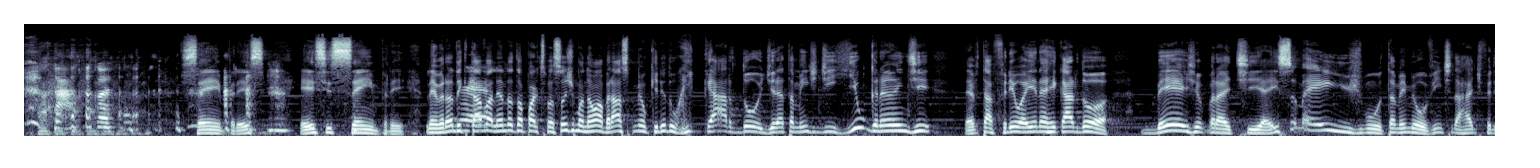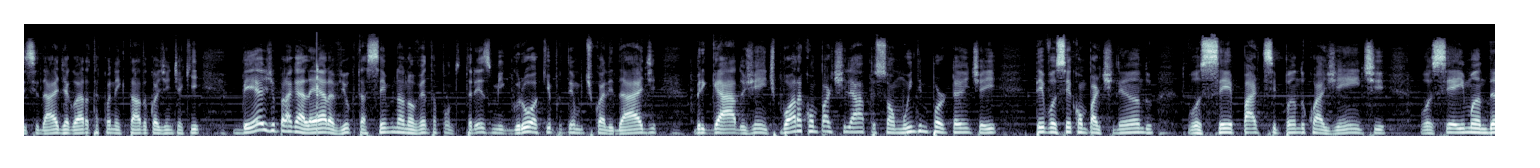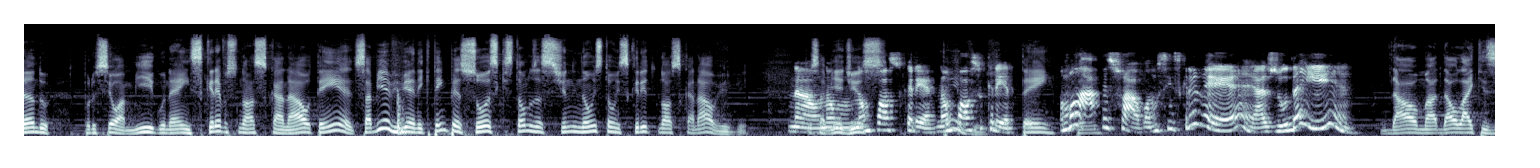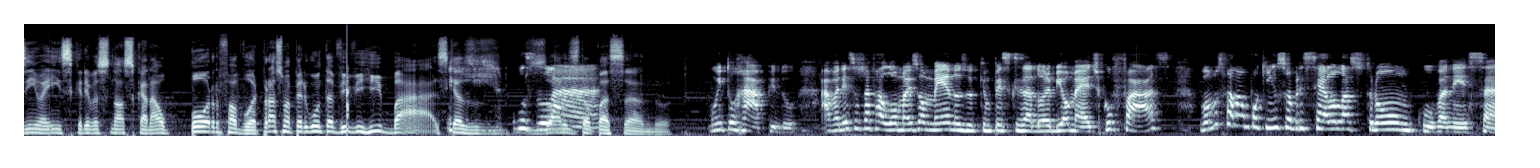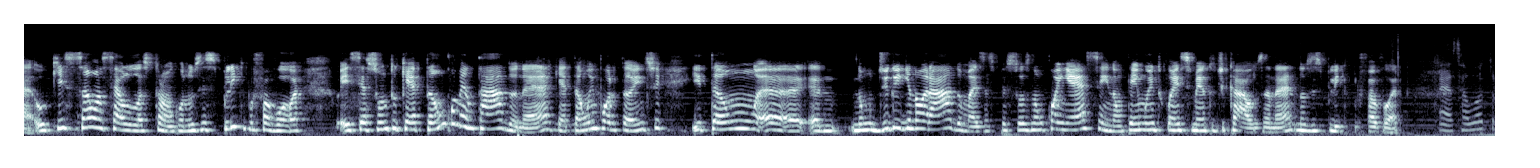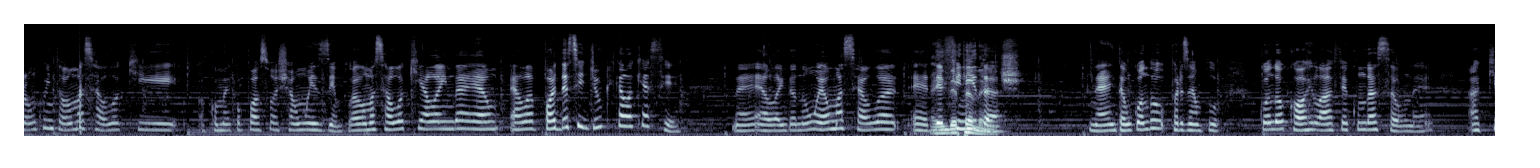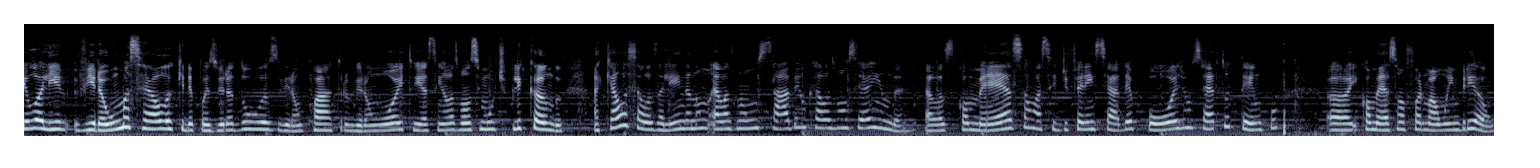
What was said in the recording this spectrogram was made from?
sempre, esse, esse sempre. Lembrando é. que tá valendo a tua participação, de mandar um abraço pro meu querido Ricardo, diretamente de Rio Grande. Deve estar tá frio aí, né, Ricardo? Beijo pra ti, é isso mesmo. Também meu ouvinte da Rádio Felicidade agora tá conectado com a gente aqui. Beijo pra galera, viu, que tá sempre na 90.3, migrou aqui pro tempo de qualidade. Obrigado, gente. Bora compartilhar, pessoal, muito importante aí ter você compartilhando, você participando com a gente, você aí mandando pro seu amigo, né? Inscreva-se no nosso canal. Tem, sabia, Viviane, que tem pessoas que estão nos assistindo e não estão inscritos no nosso canal, Vivi? Não, não, disso? não posso crer, não tem, posso crer. Tem. Vamos tem. lá, pessoal, vamos se inscrever, ajuda aí. Dá, uma, dá o likezinho aí, inscreva-se no nosso canal, por favor. Próxima pergunta, Vivi Ribas, que as horas estão passando muito rápido. A Vanessa já falou mais ou menos o que um pesquisador biomédico faz. Vamos falar um pouquinho sobre células tronco, Vanessa. O que são as células tronco? Nos explique, por favor, esse assunto que é tão comentado, né? Que é tão importante e tão, uh, uh, não digo ignorado, mas as pessoas não conhecem, não têm muito conhecimento de causa, né? Nos explique, por favor. É, a célula tronco, então, é uma célula que. Como é que eu posso achar um exemplo? Ela é uma célula que ela ainda é. Ela pode decidir o que ela quer ser né? Ela ainda não é uma célula é, é definida. Né? Então, quando, por exemplo, quando ocorre lá a fecundação, né? aquilo ali vira uma célula, que depois vira duas, viram quatro, viram oito, e assim elas vão se multiplicando. Aquelas células ali ainda não, elas não sabem o que elas vão ser ainda. Elas começam a se diferenciar depois de um certo tempo uh, e começam a formar um embrião.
